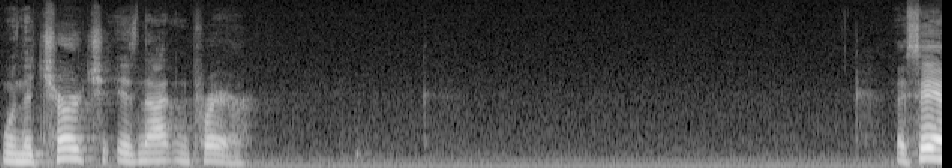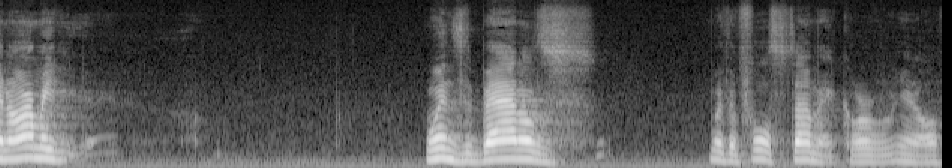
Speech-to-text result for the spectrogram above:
when the church is not in prayer. They say an army wins the battles with a full stomach, or, you know,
